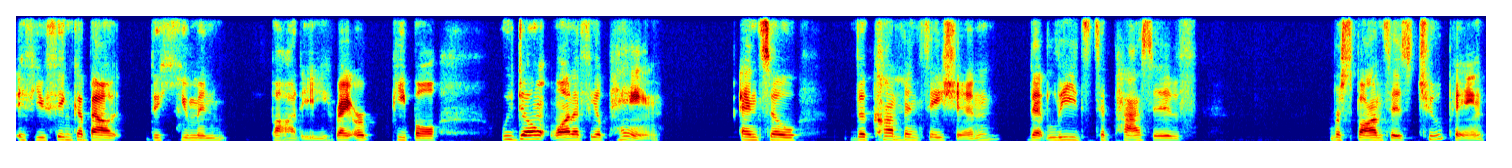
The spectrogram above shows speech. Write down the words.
If you think about the human body, right, or people, we don't want to feel pain. And so the compensation that leads to passive responses to pain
